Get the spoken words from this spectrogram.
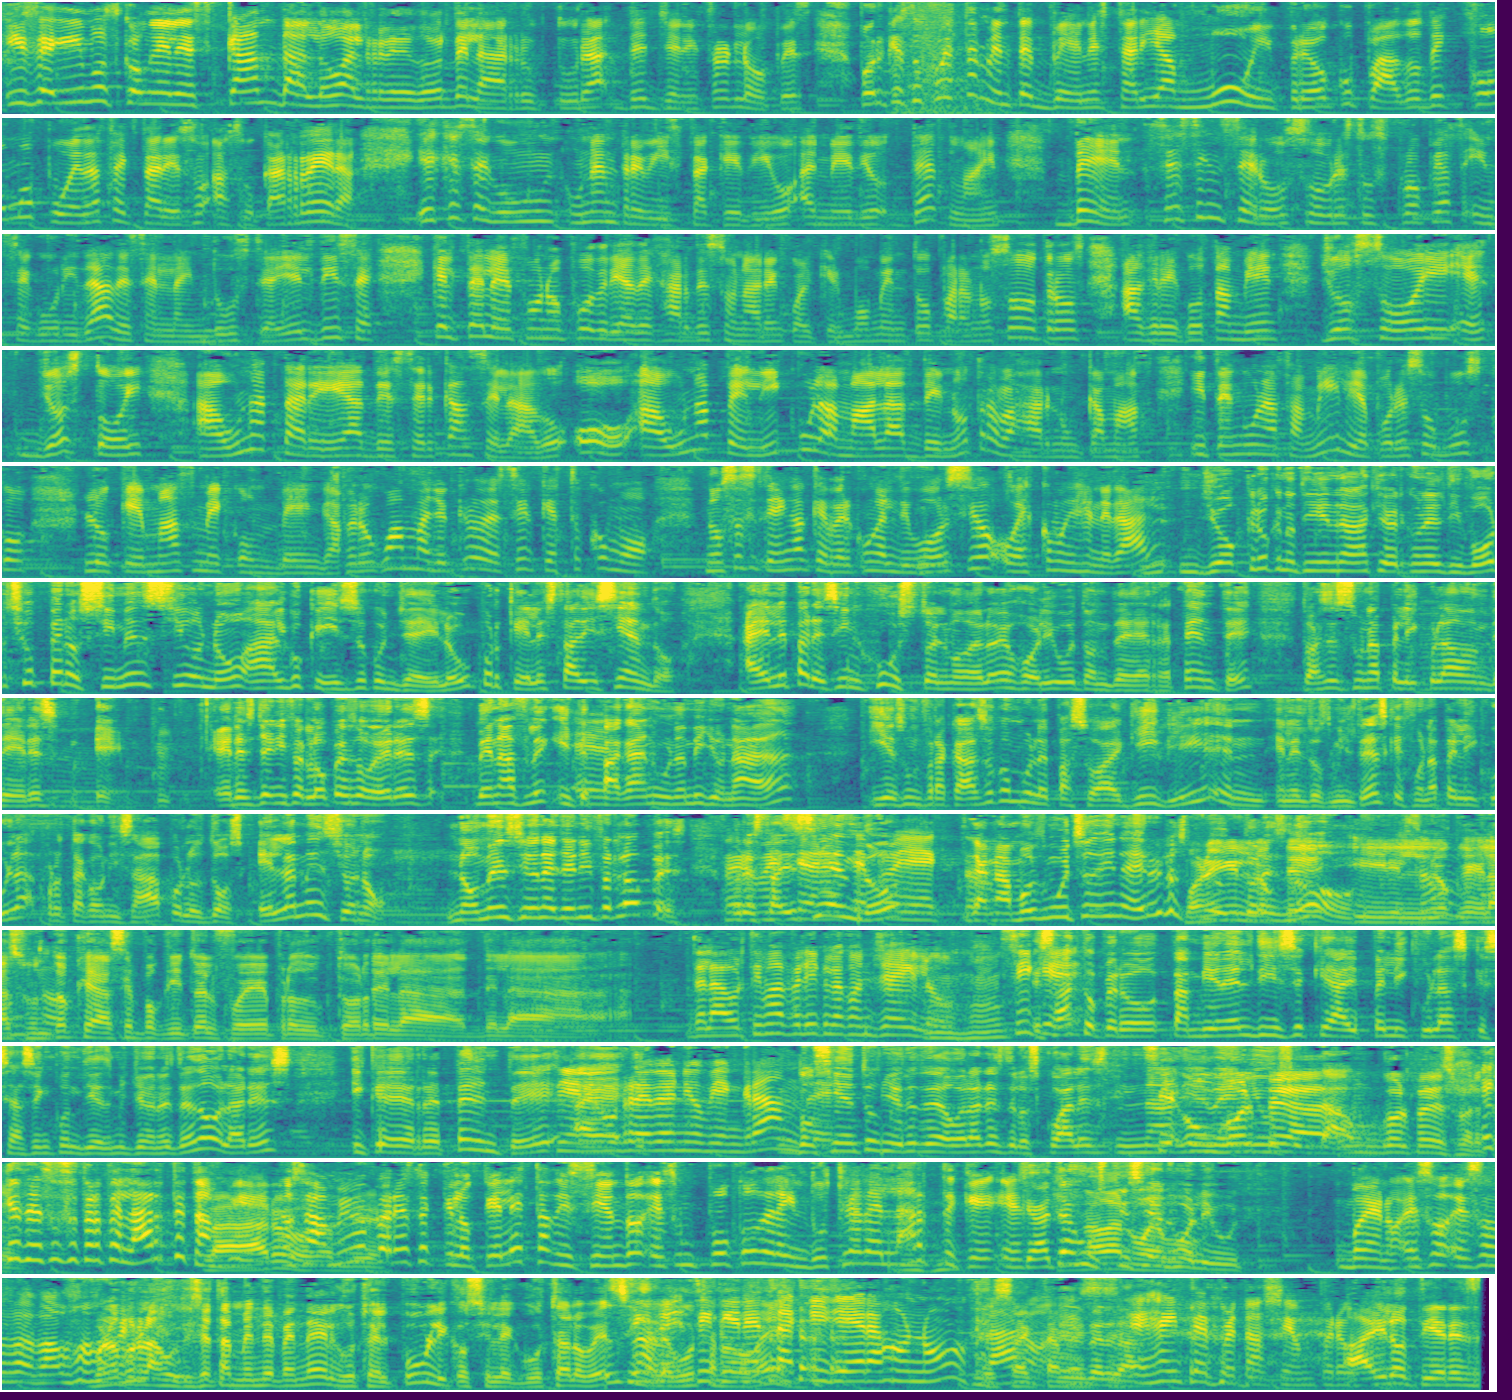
Y seguimos con el escándalo alrededor de la ruptura de Jennifer López, porque supuestamente Ben estaría muy preocupado de cómo puede afectar eso a su carrera. Y es que según una entrevista que dio al medio Deadline, Ben se sinceró sobre sus propias inseguridades en la industria y él dice que el teléfono podría dejar de sonar en cualquier momento para nosotros. Agregó también, yo soy, eh, yo estoy a una tarea de ser cancelado o a una película mala de no trabajar nunca más y tengo una familia, por eso busco lo que más me convenga. Pero Juanma, yo quiero decir que esto es como, no sé si tenga que ver con el divorcio o es como en general. Yo creo que no tiene nada que ver con el divorcio, pero sí mencionó algo que hizo con J-Lo, porque él está diciendo, a él le parece injusto el modelo de Hollywood donde de repente tú haces una película donde eres, eh, eres Jennifer López o eres Ben Affleck y te El- pagan una millonada. Y es un fracaso como le pasó a Gigli en, en el 2003, que fue una película protagonizada por los dos. Él la mencionó, no menciona a Jennifer López, pero, está menciona ese diciendo, ganamos mucho dinero y los Bueno, y lo productores que, no. y lo que un el asunto que hace poquito él fue productor de la, de la De la última película con J-Lo. Sí que- Exacto, pero también él dice que hay películas que se hacen con 10 millones de dólares y que de repente... Tienen un eh, revenue bien grande. 200 millones de dólares de los cuales nadie Sí, un, ve ni golpe un a- centavo. un golpe de suerte. Es que de eso se trata el arte también. Claro, o sea, a mí me también. parece que lo que él está diciendo es un poco de la industria del arte, que es... Que haya justicia en. Hollywood. Bueno, eso, eso vamos a Bueno, ver. pero la justicia también depende del gusto del público. Si les gusta, lo ven. Si si, no les si gusta, no lo ven. taquilleras o no, claro. Exactamente. Es, Es verdad. es a interpretación, pero... Ahí lo tienes.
